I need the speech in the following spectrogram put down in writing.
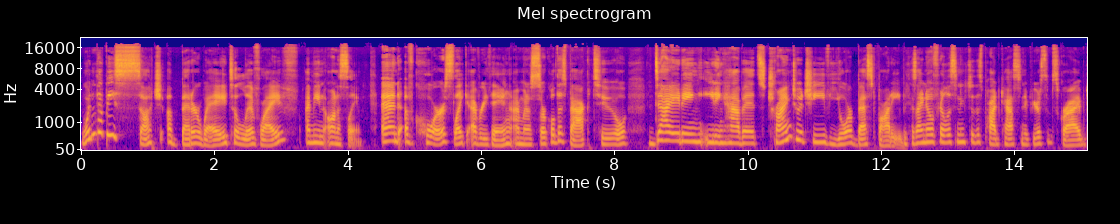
Wouldn't that be such a better way to live life? I mean, honestly. And of course, like everything, I'm going to circle this back to dieting, eating habits, trying to achieve your best body. Because I know if you're listening to this podcast and if you're subscribed,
